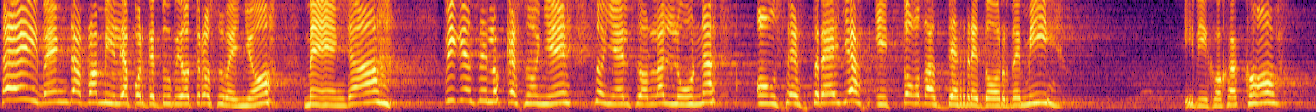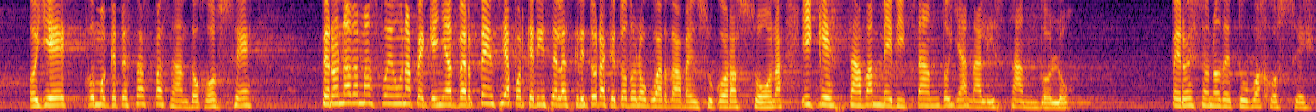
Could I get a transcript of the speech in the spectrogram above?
hey, venga familia, porque tuve otro sueño. Venga, fíjense lo que soñé. Soñé el sol, la luna, once estrellas y todas de alrededor de mí. Y dijo Jacob, oye, ¿cómo que te estás pasando, José? Pero nada más fue una pequeña advertencia porque dice la escritura que todo lo guardaba en su corazón y que estaba meditando y analizándolo. Pero eso no detuvo a José.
